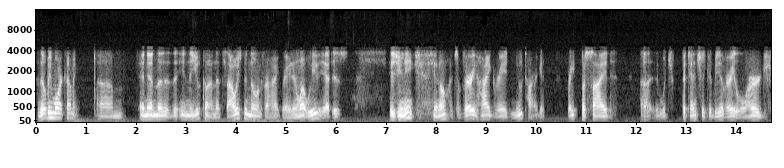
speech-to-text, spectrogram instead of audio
And there'll be more coming. Um, and then the, the in the Yukon, that's always been known for high grade. And what we've hit is is unique. You know, it's a very high grade new target, right beside, uh, which potentially could be a very large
